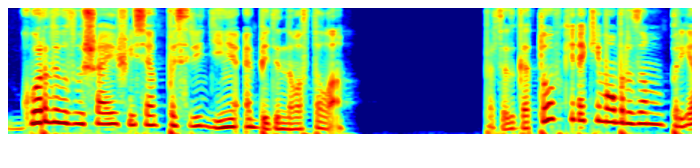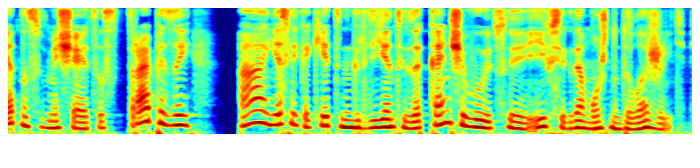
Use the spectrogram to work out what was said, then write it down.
гордо возвышающейся посередине обеденного стола. Процесс готовки таким образом приятно совмещается с трапезой, а если какие-то ингредиенты заканчиваются, их всегда можно доложить.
